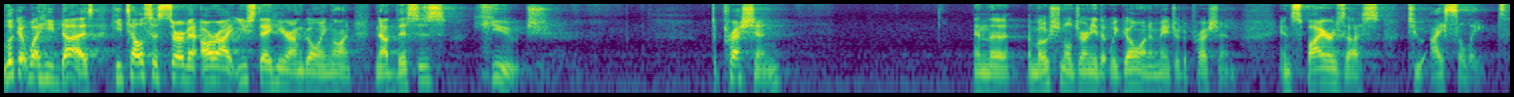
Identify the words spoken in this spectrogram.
look at what he does. He tells his servant, All right, you stay here, I'm going on. Now, this is huge. Depression and the emotional journey that we go on in major depression inspires us to isolate.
